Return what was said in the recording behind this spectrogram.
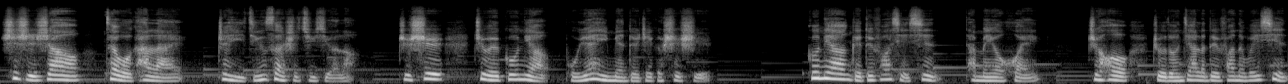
事实上，在我看来，这已经算是拒绝了。只是这位姑娘不愿意面对这个事实。姑娘给对方写信，他没有回，之后主动加了对方的微信，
